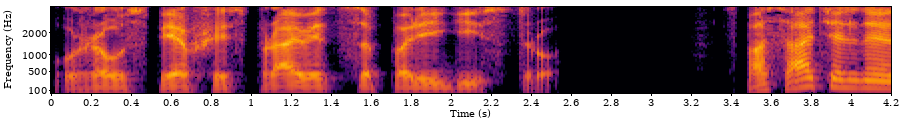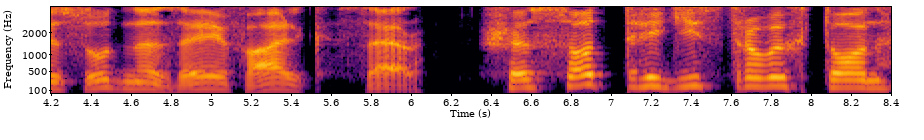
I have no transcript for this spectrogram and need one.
уже успевший справиться по регистру. «Спасательное судно «Зеефальк», сэр. Шестьсот регистровых тонн.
